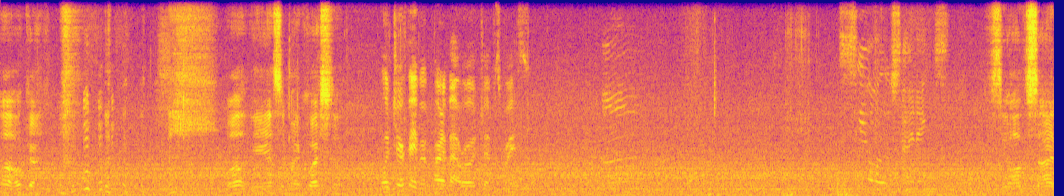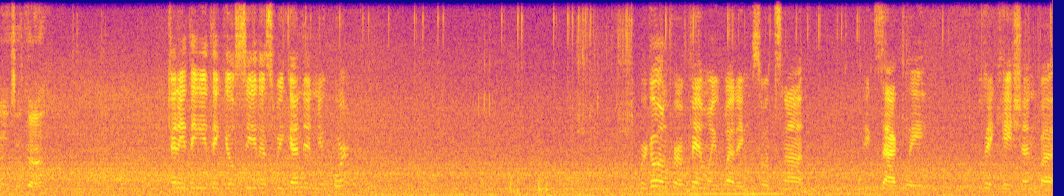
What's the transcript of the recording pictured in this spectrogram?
Oh, okay. well, you answered my question. What's your favorite part about road trips, Bryce? Um, to see all the sightings. See all the sightings. Okay. Anything you think you'll see this weekend in Newport? We're going for a family wedding, so it's not exactly vacation, but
